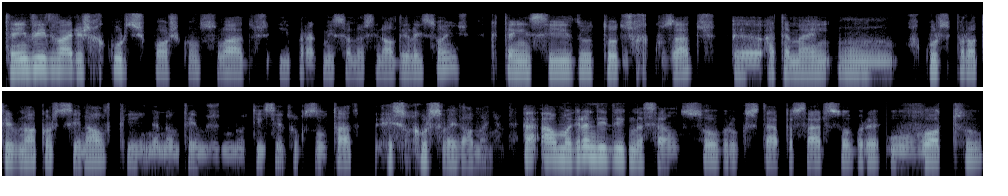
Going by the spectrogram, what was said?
Tem havido vários recursos para os consulados e para a Comissão Nacional de Eleições que têm sido todos recusados. Uh, há também um recurso para o Tribunal Constitucional que ainda não temos notícia do resultado. Esse recurso veio da Alemanha. Há, há uma grande indignação sobre o que se está a passar sobre o voto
